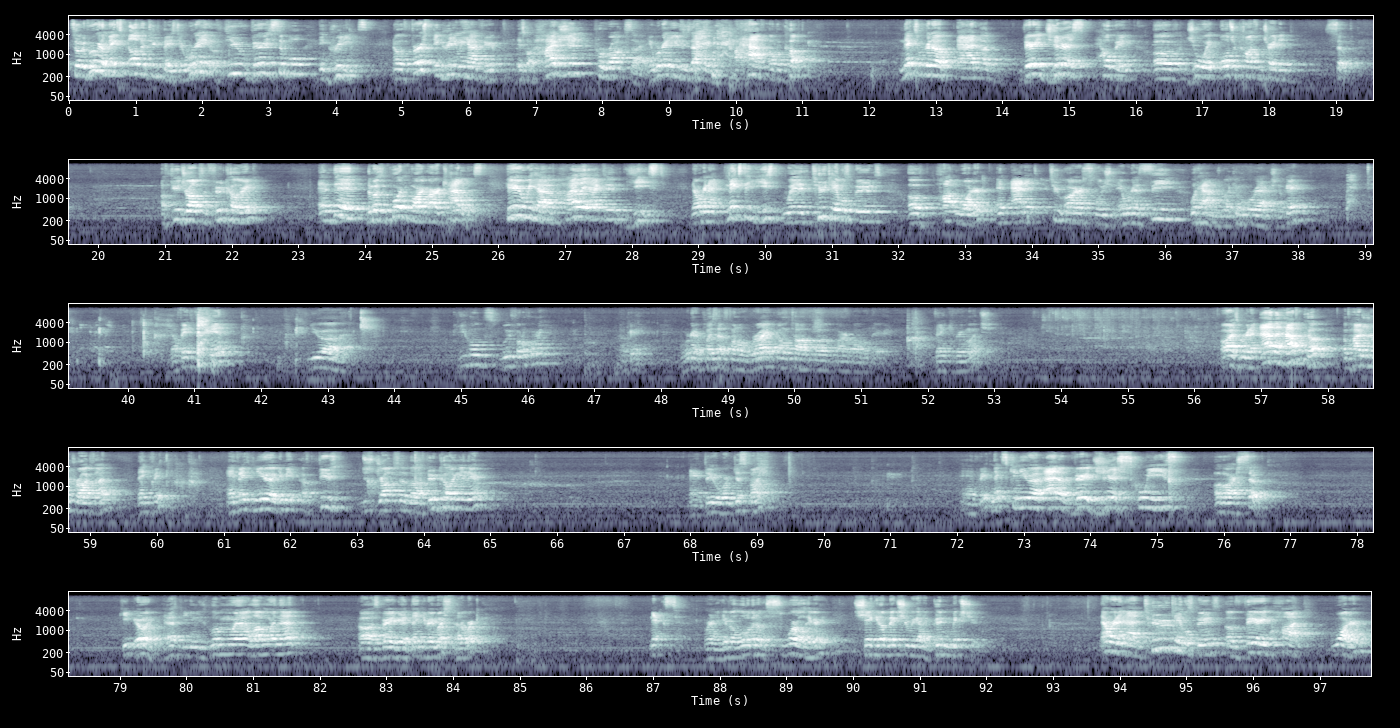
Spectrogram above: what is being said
so if we're going to make some elephant toothpaste here, we're going to need a few very simple ingredients. Now the first ingredient we have here is called hydrogen peroxide, and we're going to use exactly a half of a cup. Next we're going to add a very generous helping of Joy Ultra Concentrated Soap. A few drops of food coloring, and then the most important part, our catalyst. Here we have highly active. Now we're going to mix the yeast with two tablespoons of hot water and add it to our solution. And we're going to see what happens with our chemical reaction, okay? Now Faith, if you can, you, uh, you hold this blue photo for me? Okay. We're going to place that funnel right on top of our bottle there. Thank you very much. Alright, so we're going to add a half a cup of hydrogen peroxide. Thank you, Faith. And Faith, can you uh, give me a few just drops of uh, food coloring in there? And three will work just fine. And Faith, next can you uh, add a very generous squeeze of our soap? Keep going. Yes, you can use a little more than that, a lot more than that. Oh, that's very good. Thank you very much. That'll work. Next, we're going to give it a little bit of a swirl here. Shake it up, make sure we got a good mixture. Now we're going to add two tablespoons of very hot water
